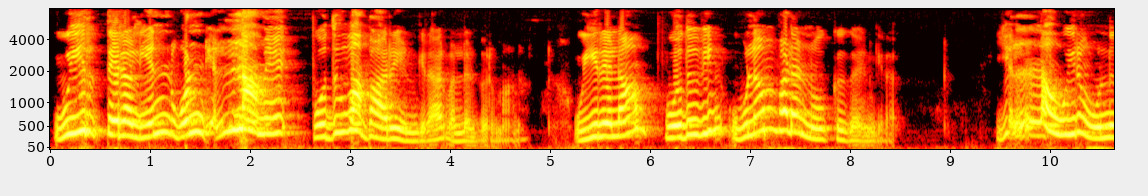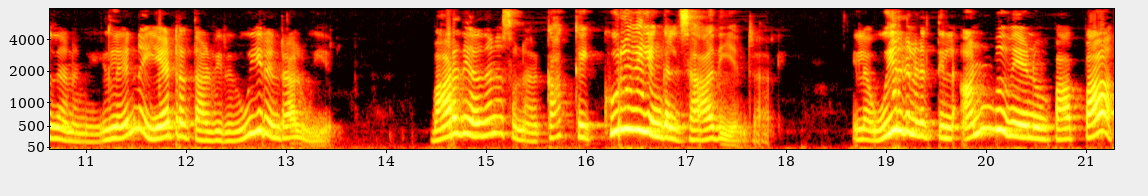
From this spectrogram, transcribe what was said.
உயிர் திரள் என் ஒன் எல்லாமே பொதுவா பாரு என்கிறார் வள்ளல் பெருமானார். உயிரெல்லாம் பொதுவின் உளம்பட நோக்குக என்கிறார். எல்லா உயிரும் ஒன்றுதானே இதில் என்ன ஏற்றத்தாழ்வுகிறது உயிர் என்றால் உயிர். பாரதியார் தானே சொன்னார் காக்கை குருவி எங்கள் சாதி என்றார். இல்லை உயிர்களிடத்தில் அன்பு வேணும் பாப்பா.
